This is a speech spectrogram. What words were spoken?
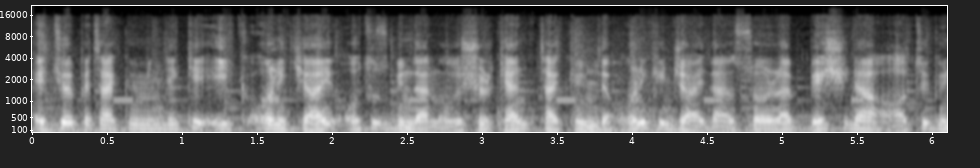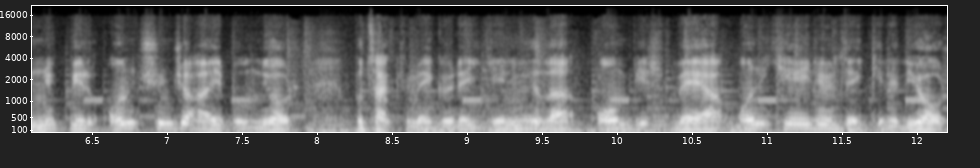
Etiyopya takvimindeki ilk 12 ay 30 günden oluşurken takvimde 12. aydan sonra 5 ila 6 günlük bir 13. ay bulunuyor. Bu takvime göre yeni yıla 11 veya 12 Eylül'de giriliyor.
